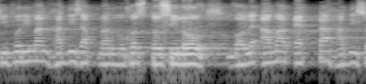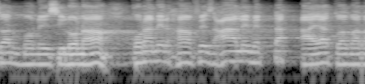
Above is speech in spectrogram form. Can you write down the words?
কি পরিমাণ হাদিস আপনার মুখস্থ ছিল? বলে, আমার একটা হাদিস আর মনে ছিল না। কোরআনের হাফেজ আলেম একটা আয়াত আমার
